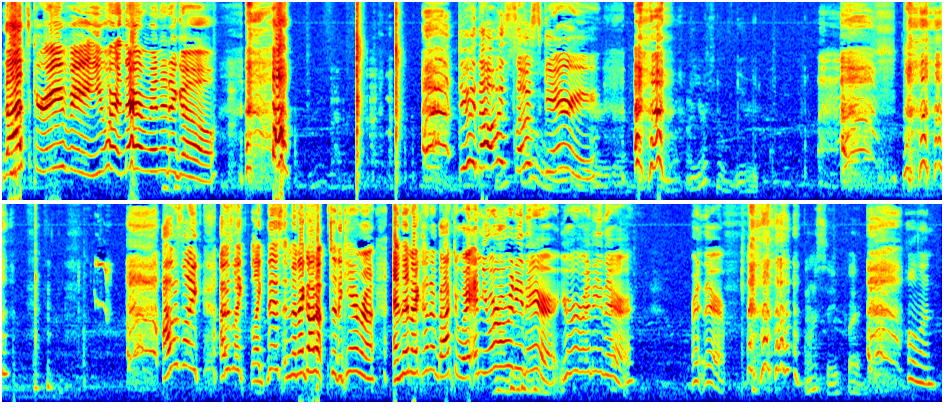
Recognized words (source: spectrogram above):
That's creepy. You weren't there a minute ago. Dude, that was so scary. Oh, you're so weird. I was like, I was like, like this, and then I got up to the camera, and then I kind of backed away, and you were already there. You were already there, right there. I want to see. Play. Hold on.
